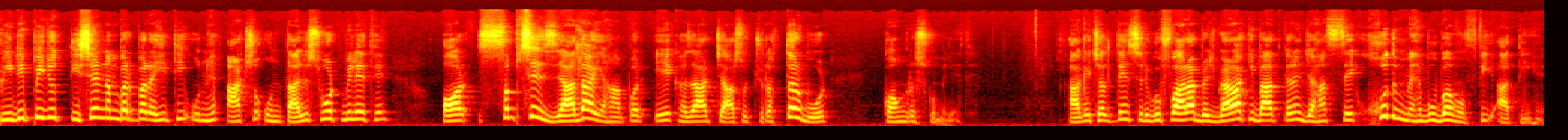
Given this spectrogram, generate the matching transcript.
पीडीपी जो तीसरे नंबर पर रही थी, उन्हें आठ सौ उनतालीस वोट मिले थे, और सबसे ज़्यादा यहाँ पर एक हज़ार चार सौ चौहत्तर वोट कांग्रेस को मिले थे। आगे चलते हैं। श्री गुफवारा ब्रिजवाड़ा की बात करें, जहाँ से खुद महबूबा मुफ्ती आती हैं।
